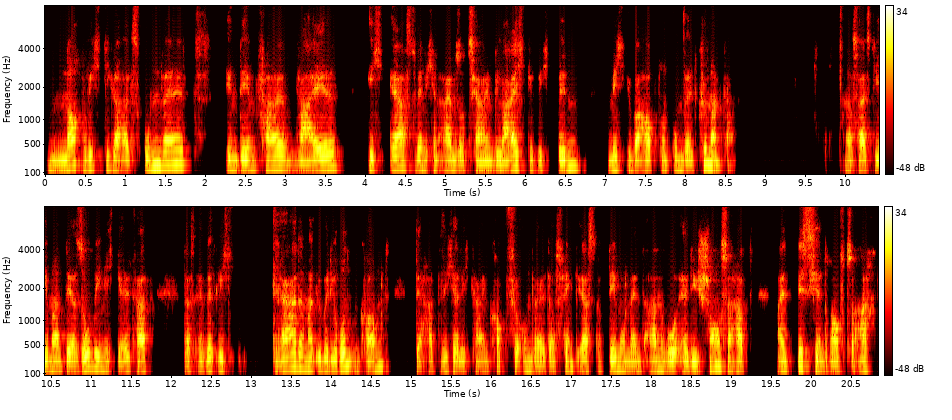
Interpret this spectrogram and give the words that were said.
noch wichtiger als Umwelt in dem Fall, weil ich erst, wenn ich in einem sozialen Gleichgewicht bin, mich überhaupt um Umwelt kümmern kann. Das heißt, jemand, der so wenig Geld hat, dass er wirklich gerade mal über die Runden kommt, der hat sicherlich keinen Kopf für Umwelt. Das fängt erst ab dem Moment an, wo er die Chance hat, ein bisschen drauf zu achten.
